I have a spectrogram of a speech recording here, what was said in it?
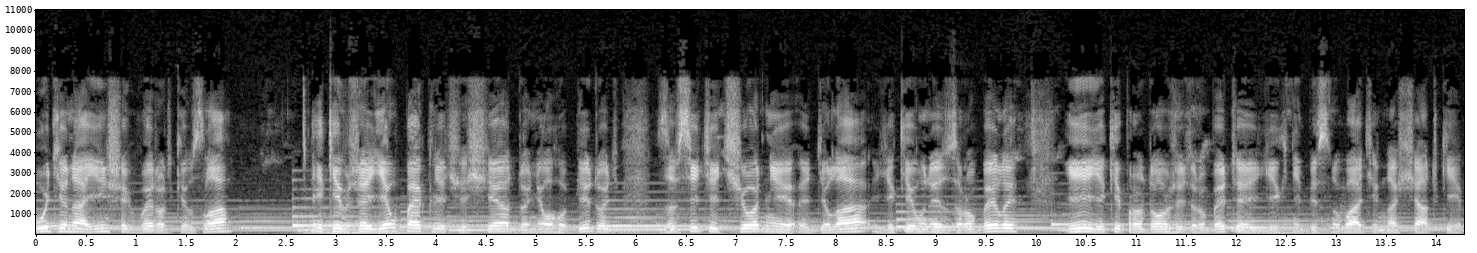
Путіна інших виродків зла. Які вже є в пеклі, чи ще до нього підуть за всі ті чорні діла, які вони зробили, і які продовжують робити їхні біснуваті нащадки.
